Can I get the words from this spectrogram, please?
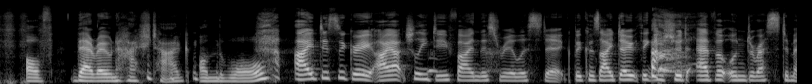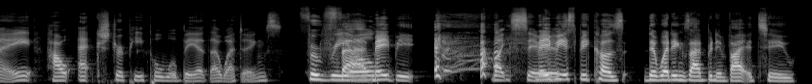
of their own hashtag on the wall. I disagree. I actually do find this realistic because I don't think you should ever underestimate how extra people will be at their weddings. For real. Fair. Maybe like, serious. maybe it's because the weddings I've been invited to,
